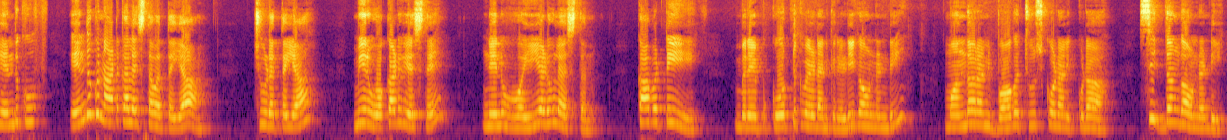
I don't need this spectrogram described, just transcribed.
ఎందుకు? ఎందుకు నాటకాలు వేస్తావు అత్తయ్యా? చూడత్తయ్యా మీరు ఒక అడుగు వేస్తే నేను వెయ్యి అడుగులు వేస్తాను. కాబట్టి రేపు కోర్టుకు వెళ్ళడానికి రెడీగా ఉండండి. మందారాన్ని బాగా చూసుకోవడానికి కూడా సిద్ధంగా ఉండండి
